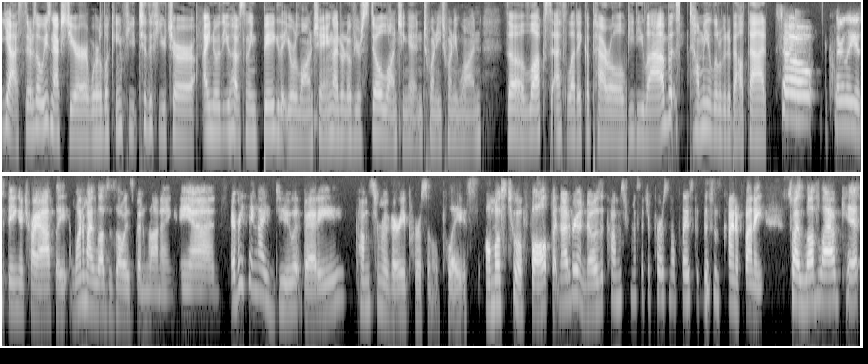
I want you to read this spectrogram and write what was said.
Yes, there's always next year. We're looking fu- to the future. I know that you have something big that you're launching. I don't know if you're still launching it in 2021. The Lux Athletic Apparel BD Lab. Tell me a little bit about that. So clearly, as being a triathlete, one of my loves has always been running. And everything I do at Betty comes from a very personal place, almost to a fault, but not everyone knows it comes from such a personal place. But this is kind of funny. So I love loud kits.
